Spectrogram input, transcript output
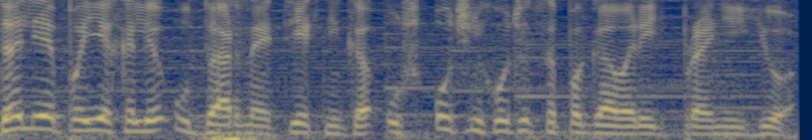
Далее поехали ударная техника, уж очень хочется поговорить про нее.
